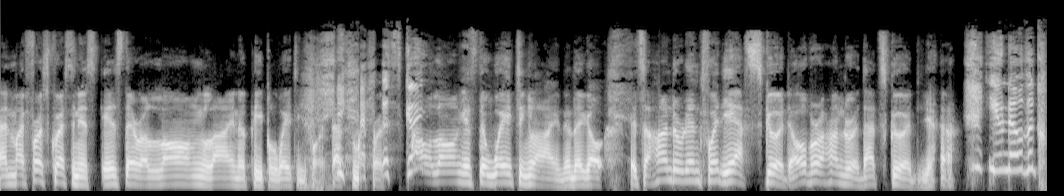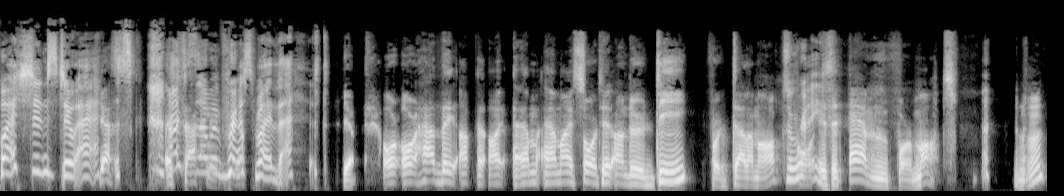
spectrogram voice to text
And my first question is, is there a long line of people waiting for it? That's my first. That's How long is the waiting line? And they go, it's 120. Yes, good. Over 100. That's good. Yeah. You know the questions to ask. Yes, exactly. I'm so impressed yep. by that. Yep. Or, or have they, uh, uh, am, am I sorted under D for Delamotte? Right. Or is it M for Mott? Mm-hmm.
